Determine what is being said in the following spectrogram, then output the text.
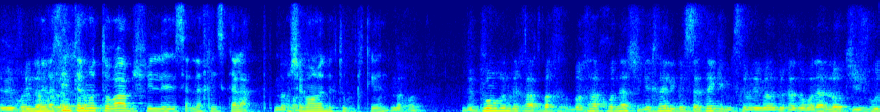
לעכשיו. תלמוד תורה בשביל להכניס כלה. מה נכון. שכבר עומד בכתובות, כן? נכון. ופה אומרים לך ברכה- אחרונה שבכלל היא בספק אם צריכים לברך ברכה אחרונה, לא תשבו,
